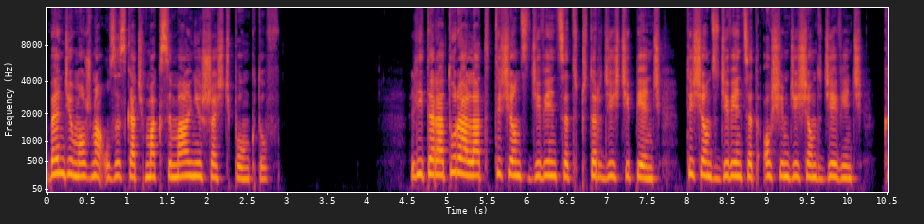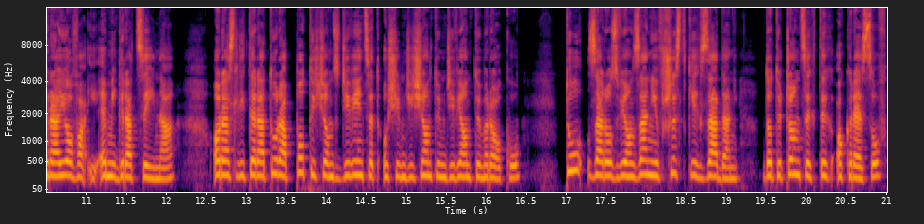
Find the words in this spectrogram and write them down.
będzie można uzyskać maksymalnie 6 punktów. Literatura lat 1945-1989, krajowa i emigracyjna oraz literatura po 1989 roku. Tu za rozwiązanie wszystkich zadań dotyczących tych okresów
